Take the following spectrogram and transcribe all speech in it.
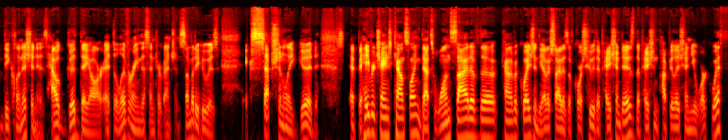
the clinician is, how good they are at delivering this intervention. Somebody who is exceptionally good at behavior change counseling, that's one side of the kind of equation. The other side is of course who the patient is, the patient population you work with,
